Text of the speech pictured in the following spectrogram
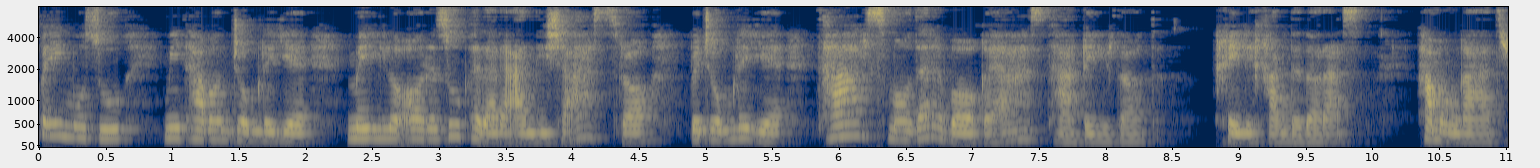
به این موضوع می توان جمله میل و آرزو پدر اندیشه است را به جمله ترس مادر واقع است تغییر داد. خیلی خنده است. همانقدر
